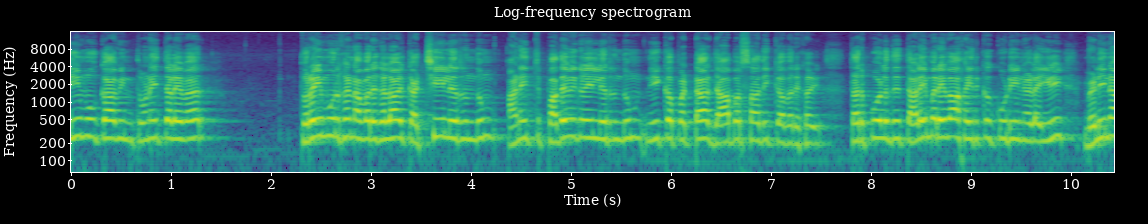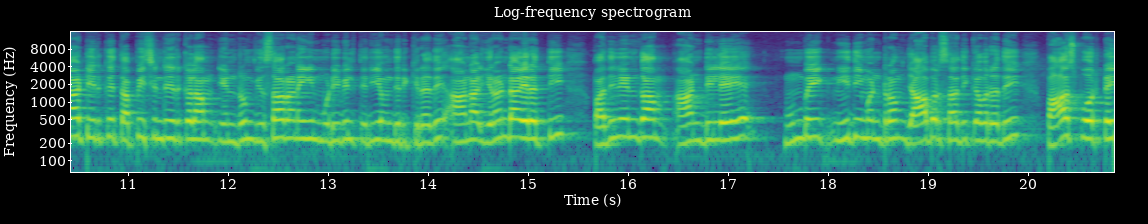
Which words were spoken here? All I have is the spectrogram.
திமுகவின் துணைத் தலைவர் துரைமுருகன் அவர்களால் கட்சியிலிருந்தும் அனைத்து பதவிகளிலிருந்தும் நீக்கப்பட்டார் ஜாபர் சாதிக் அவர்கள். தற்பொழுது தலைமறைவாக இருக்கக்கூடிய நிலையில் வெளிநாட்டிற்கு தப்பி சென்றிருக்கலாம் என்றும் விசாரணையின் முடிவில் தெரிய வந்திருக்கிறது ஆனால் இரண்டாயிரத்தி பதினான்காம் ஆண்டிலேயே மும்பை நீதிமன்றம் ஜாபர் சாதிக் அவரது பாஸ்போர்ட்டை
